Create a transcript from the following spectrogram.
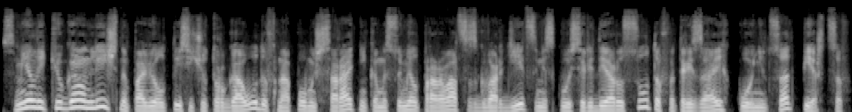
Смелый Кюган лично повел тысячу тургаудов на помощь соратникам и сумел прорваться с гвардейцами сквозь ряды арусутов, отрезая их конницу от пешцев.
